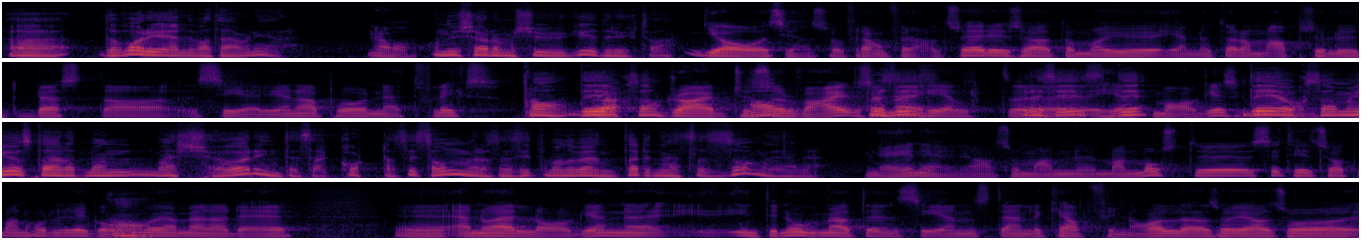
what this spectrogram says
Eh, Då var det ju 11 tävlingar Ja. och nu kör de 20 drygt va? ja, och sen så framförallt så är det ju så att de har ju en av de absolut bästa serierna på Netflix. Ja, det är också. Drive to Ja, Survive som är precis. helt, eh, Precis. helt Det- magisk. Det är liksom. också, men just det här att man, man kör inte så här korta säsonger och sen sitter man och väntar till nästa säsong längre. Nej, nej, alltså man, man måste se till så att man håller igång. Ja. Och jag menar det, eh, NHL-lagen, eh, inte nog med att det är en sen Stanley Cup-final. Alltså jag såg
